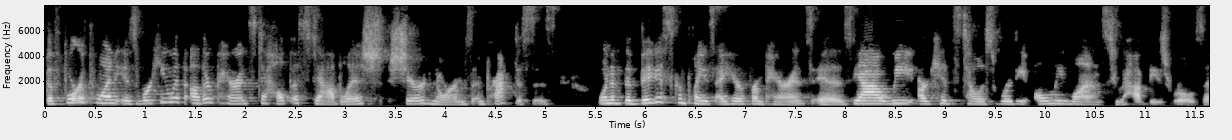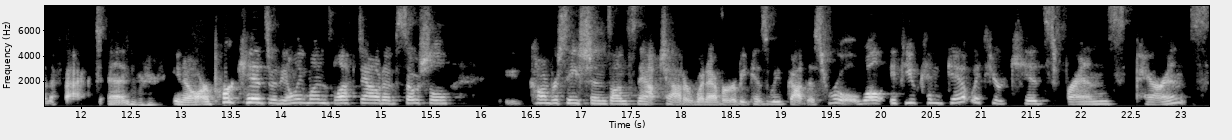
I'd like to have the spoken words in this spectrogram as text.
The fourth one is working with other parents to help establish shared norms and practices. One of the biggest complaints I hear from parents is, yeah, we our kids tell us we're the only ones who have these rules in effect. And you know, our poor kids are the only ones left out of social conversations on Snapchat or whatever because we've got this rule. Well, if you can get with your kids' friends' parents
